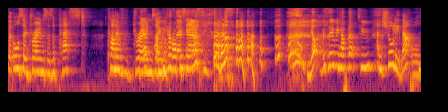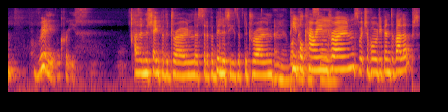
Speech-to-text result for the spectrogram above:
But also drones as a pest? Kind of drones we over properties. yes. Yep, so we have that too. And surely that will really increase. As in the shape of the drone, the sort of abilities of the drone, Oh, yeah, people carrying drones, which have already been developed.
